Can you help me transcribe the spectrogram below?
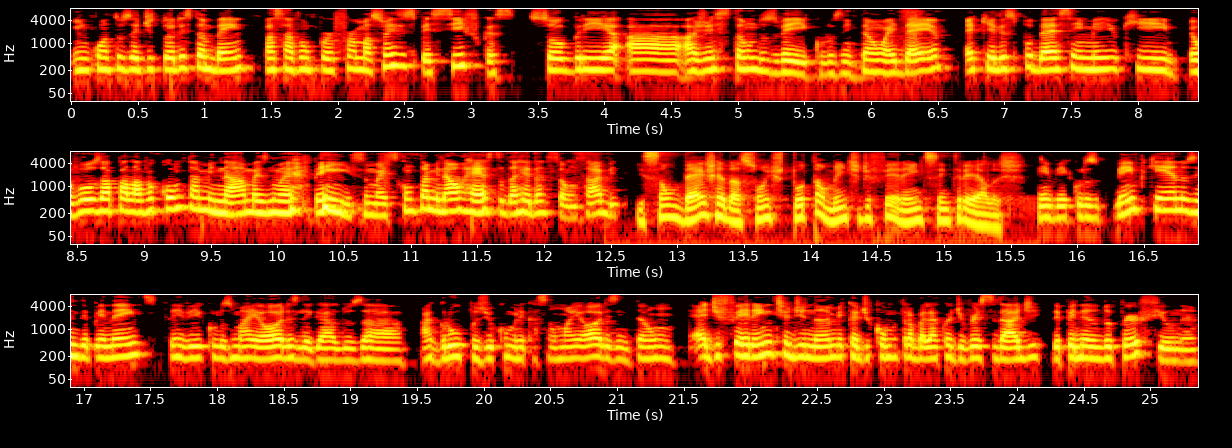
enquanto os editores também passavam por formações específicas sobre a, a gestão dos veículos. Então, a ideia é que eles pudessem meio que, eu vou usar a palavra contaminar, mas não é bem isso, mas contaminar o resto da redação, sabe? E são 10 redações totalmente diferentes entre elas. Tem veículos bem pequenos, independentes, tem veículos maiores ligados a, a grupos de comunicação maiores, então é diferente a dinâmica de como trabalhar com a diversidade dependendo do perfil, né?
